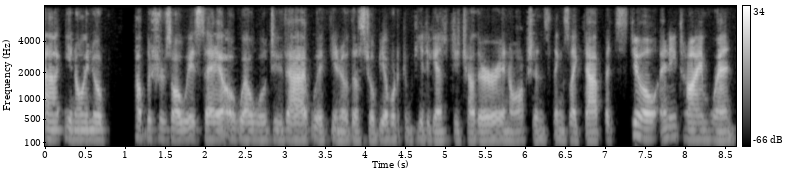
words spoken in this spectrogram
uh, you know, I know publishers always say, oh, well, we'll do that with, you know, they'll still be able to compete against each other in auctions, things like that. But still, anytime when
